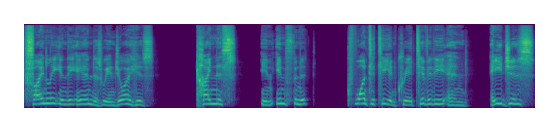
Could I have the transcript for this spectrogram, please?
Finally, in the end, as we enjoy His kindness in infinite quantity and creativity and ages,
